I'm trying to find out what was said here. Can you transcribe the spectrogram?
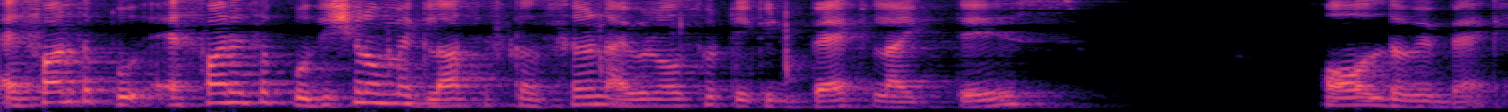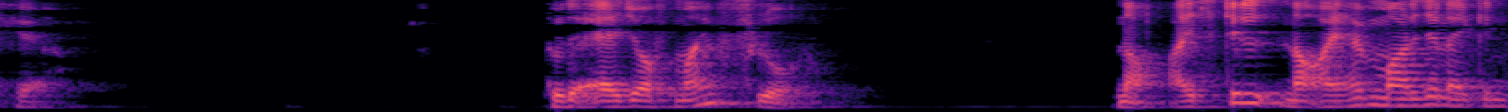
As far, the, as far as the position of my glass is concerned, I will also take it back like this. All the way back here. To the edge of my floor now I still now I have margin I can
